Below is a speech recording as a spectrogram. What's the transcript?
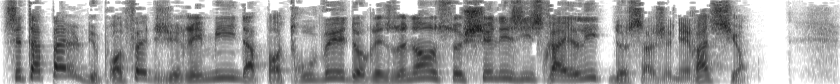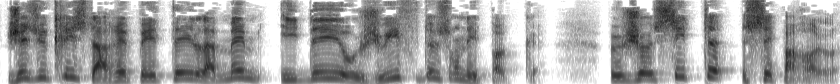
Cet appel du prophète Jérémie n'a pas trouvé de résonance chez les Israélites de sa génération. Jésus-Christ a répété la même idée aux Juifs de son époque. Je cite ces paroles.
